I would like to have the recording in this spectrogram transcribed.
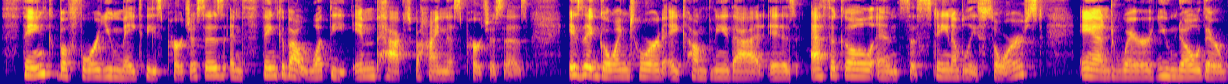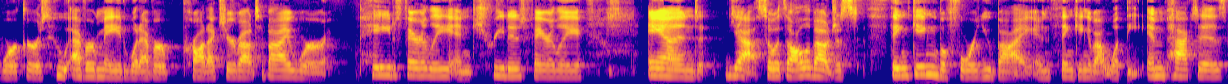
think before you make these purchases and think about what the impact behind this purchase is. Is it going toward a company that is ethical and sustainably sourced and where you know their workers, whoever made whatever product you're about to buy, were paid fairly and treated fairly? And yeah, so it's all about just thinking before you buy and thinking about what the impact is,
